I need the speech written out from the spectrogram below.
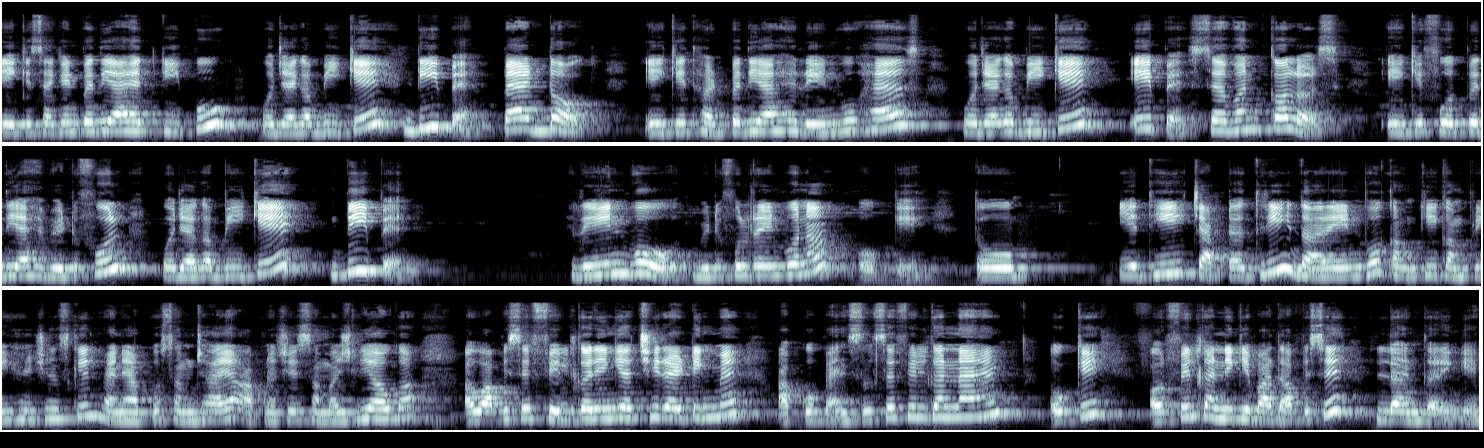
ए के सेकंड पे दिया है टीपू हो जाएगा बी के डी पे पैट डॉग ए के थर्ड पे दिया है रेनबो हैज़ हो जाएगा बी के ए पे सेवन कलर्स ए के फोर्थ पे दिया है ब्यूटीफुल हो जाएगा बी के बी पे रेनबो ब्यूटीफुल रेनबो ना? ओके तो ये थी चैप्टर थ्री द रेनबो कम की कंप्रीहेंशन स्किल मैंने आपको समझाया, आपने अच्छे समझ लिया होगा। अब आप इसे फिल करेंगे अच्छी राइटिंग में। आपको पेंसिल से फिल करना है ओके और फिल करने के बाद आप इसे लर्न करेंगे।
